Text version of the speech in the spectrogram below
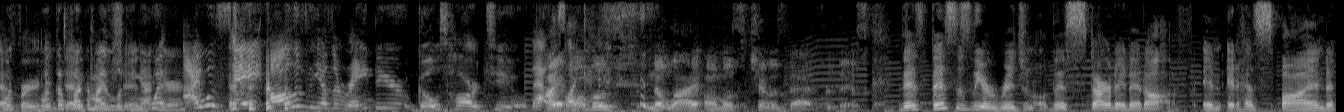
effort. what and the fuck am I dedication. looking at? Wait, here. I will say all of the other reindeer goes hard too. That I was like almost, no lie, almost chose that for this. This this is the original. This started it off, and it has spawned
